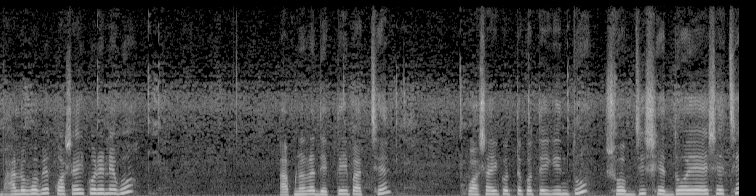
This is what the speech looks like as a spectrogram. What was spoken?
ভালোভাবে কষাই করে নেব। আপনারা দেখতেই পাচ্ছেন, কষাই করতে করতেই কিন্তু সবজি সেদ্ধ হয়ে এসেছে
